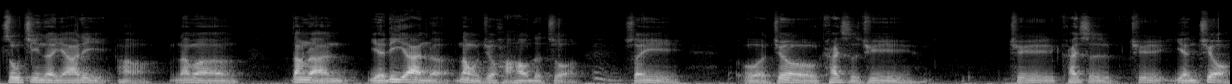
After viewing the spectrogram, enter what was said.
租金的压力，好，那么当然也立案了，那我就好好的做。所以我就开始去去开始去研究，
